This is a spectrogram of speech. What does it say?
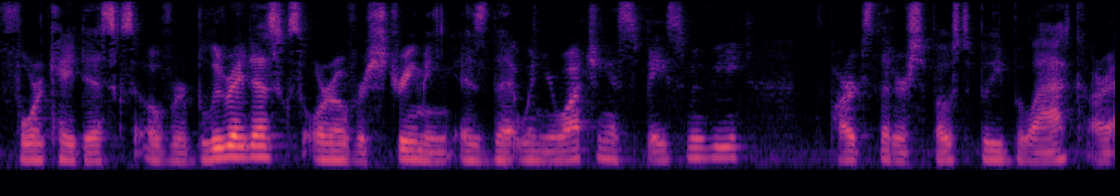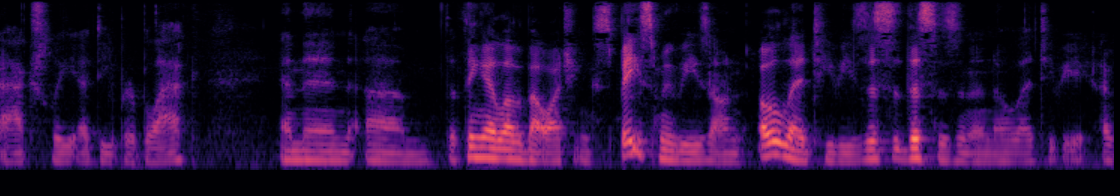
4K discs over Blu-ray discs or over streaming is that when you're watching a space movie, the parts that are supposed to be black are actually a deeper black. And then um, the thing I love about watching space movies on OLED TVs, this is this isn't an OLED TV, I,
